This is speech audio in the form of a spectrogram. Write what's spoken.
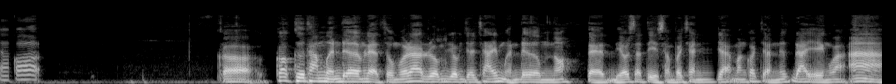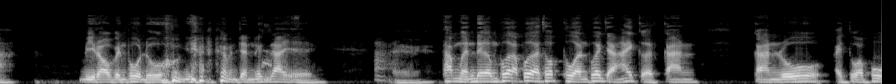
แล้วก็ ก็ก็คือทำเหมือนเดิมแหละ สมมติว่ารวมยมจะใช้เหมือนเดิมเนาะแต่เดี๋ยวสติสัมปชัญญะมันก็จะนึกได้เองว่า อ่า มีเราเป็นผู้ดูอย่างเงี้ยมันจะนึกได้เองอ่าเออทำเหมือนเดิมเพื่อเพื่อทบทวนเพื่อจะให้เกิดการการรู้ไอ้ตัวผู้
